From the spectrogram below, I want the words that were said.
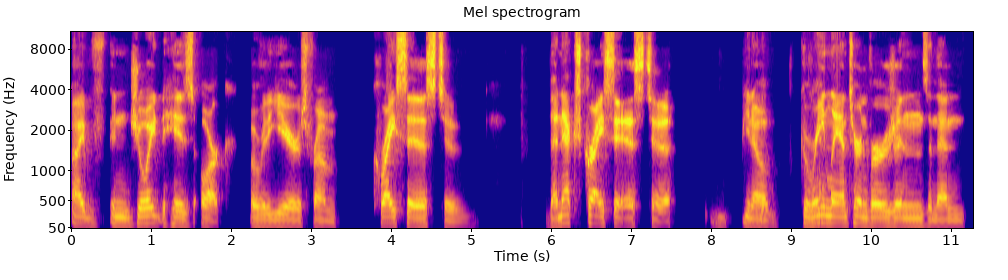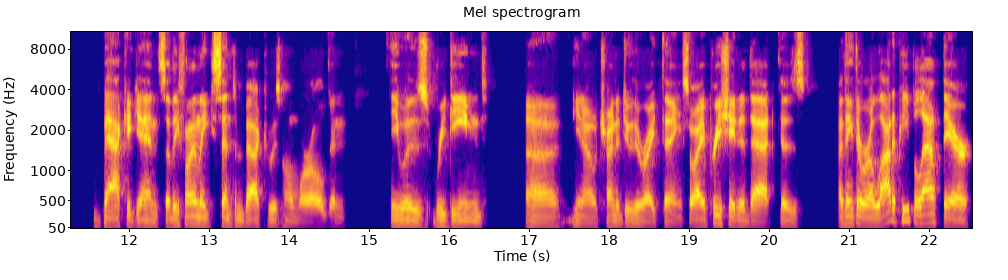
I've enjoyed his arc over the years from Crisis to the next Crisis to you know Green Lantern versions and then back again. So they finally sent him back to his home world and he was redeemed uh you know trying to do the right thing. So I appreciated that because I think there were a lot of people out there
